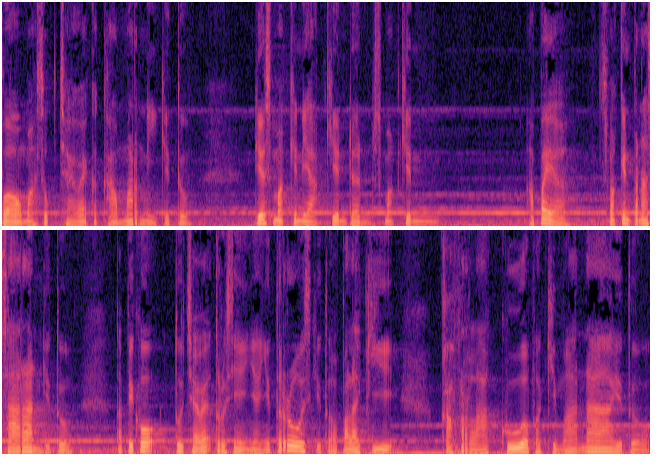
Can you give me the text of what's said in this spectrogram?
bawa masuk cewek ke kamar nih gitu. Dia semakin yakin dan semakin apa ya semakin penasaran gitu. Tapi kok tuh cewek terus nyanyi-nyanyi terus gitu apalagi cover lagu apa gimana gitu.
